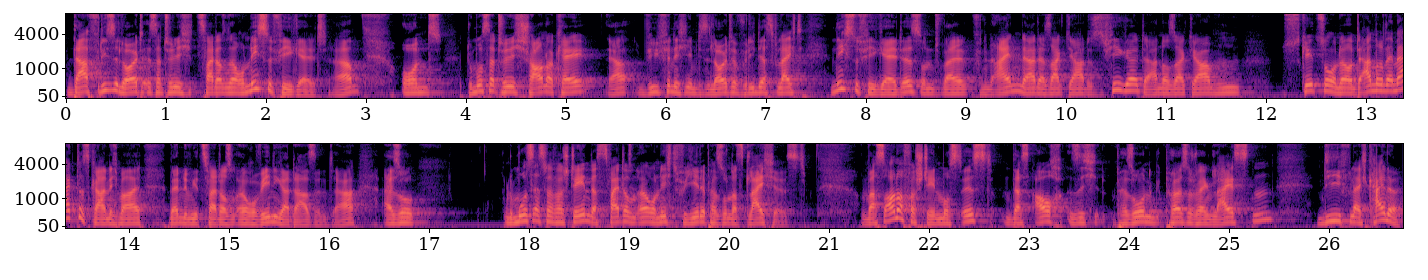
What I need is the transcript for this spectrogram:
Da für diese Leute ist natürlich 2.000 Euro nicht so viel Geld. Ja? Und du musst natürlich schauen, okay, ja, wie finde ich eben diese Leute, für die das vielleicht nicht so viel Geld ist. Und weil für den einen, ja, der sagt, ja, das ist viel Geld, der andere sagt, ja, hm, es geht so. Ne? Und der andere, der merkt es gar nicht mal, wenn irgendwie 2.000 Euro weniger da sind. Ja? Also du musst erstmal verstehen, dass 2.000 Euro nicht für jede Person das gleiche ist. Und was du auch noch verstehen musst, ist, dass auch sich Personen Personal Training leisten, die vielleicht keine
